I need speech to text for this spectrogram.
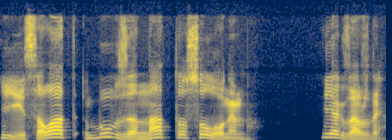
Її салат був занадто солоним, як завжди.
